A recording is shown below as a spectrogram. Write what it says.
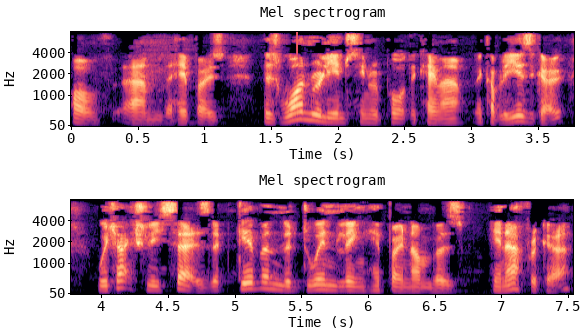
of um, the hippos. There's one really interesting report that came out a couple of years ago, which actually says that given the dwindling hippo numbers in Africa,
